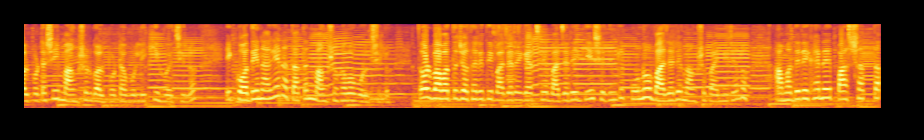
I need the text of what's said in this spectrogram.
গল্পটা, সেই মাংসর গল্পটা বলি কি হয়েছিল। এই কদিন আগে না তাতান মাংস খাব বলছিল। তো ওর বাবা তো যথারীতি বাজারে গেছে, বাজারে গিয়ে সেদিনকে কোনো বাজারে মাংস পায়নি জানো? আমাদের এখানে পাঁচ সাতটা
